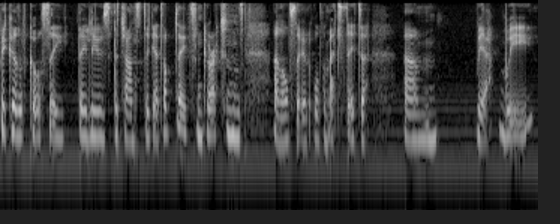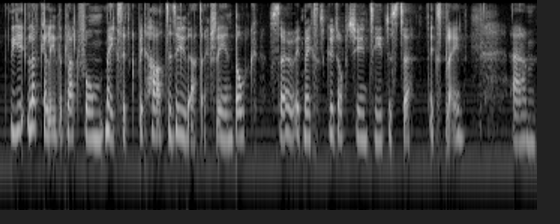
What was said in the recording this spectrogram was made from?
because of course they, they lose the chance to get updates and corrections and also all the metadata. Um, yeah, we luckily the platform makes it a bit hard to do that actually in bulk, so it makes it a good opportunity just to explain. Um,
